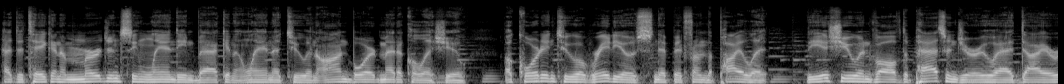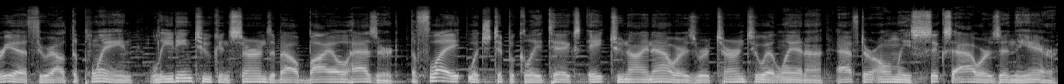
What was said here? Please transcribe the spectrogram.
had to take an emergency landing back in Atlanta to an onboard medical issue. According to a radio snippet from the pilot, the issue involved a passenger who had diarrhea throughout the plane, leading to concerns about biohazard. The flight, which typically takes 8 to 9 hours, returned to Atlanta after only 6 hours in the air.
